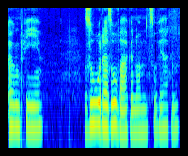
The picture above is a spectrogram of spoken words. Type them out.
irgendwie so oder so wahrgenommen zu werden.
